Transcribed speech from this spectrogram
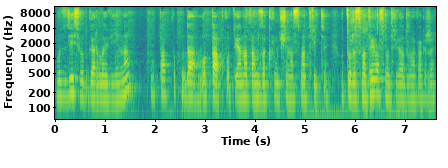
вот здесь вот горловина. Вот так вот, да, вот так вот. И она там закручена, смотрите. Вот тоже смотрела, смотрела, думаю, как же.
